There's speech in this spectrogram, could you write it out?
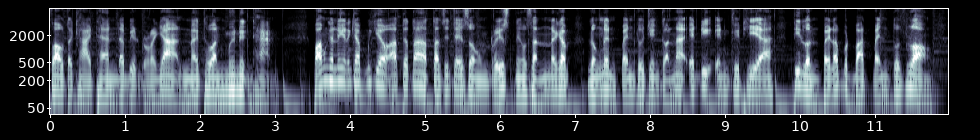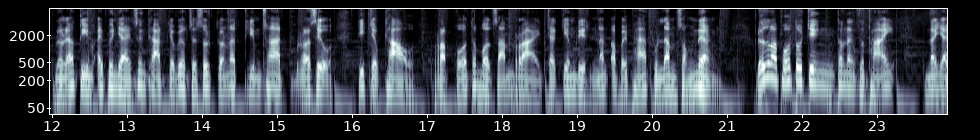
เฝ้าตะข่ายแทนดาบิดระยะในทวันมือหนึ่งแทน พร้อมกันนี้นะครับมิเกลอาร์เตต้าตัดสินใจส่งริสเนลสันนะครับลงเล่นเป็นตัวจริงก่อนหน้าเอ็ดดี้เอ็นเคเทียที่หล่นไปรับบทบาทเป็นตัวสำรองรวมแล้วทีมไอ้ปืนใหญ่ซึ่งขาดเกเวลเซซุสก่อนหน้าทีมชาติบราซิล ที่เจ็บเข่าปรับโผทั้งหมด 3 รายจากเกมลีดนัดเอาไปแพ้ฟุลลัม2-1โดยสำหรับโผตัวจริงตำแหน่งสุดท้ายนายใหญ่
